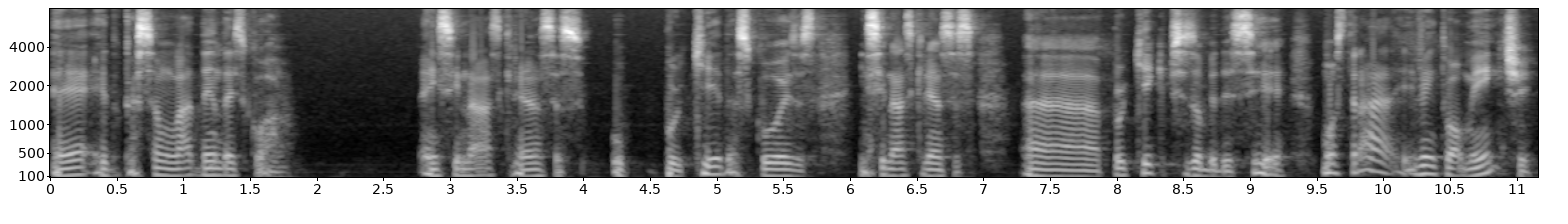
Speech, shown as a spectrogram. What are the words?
É educação lá dentro da escola. É ensinar as crianças porquê das coisas, ensinar as crianças uh, por que, que precisa obedecer, mostrar eventualmente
